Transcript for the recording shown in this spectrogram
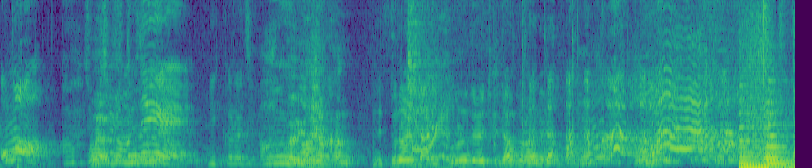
어머. 왜? 언니. 미끄러지. 왜 연약한? 누나는 딸이 부르는 대로 대답을 하네요.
